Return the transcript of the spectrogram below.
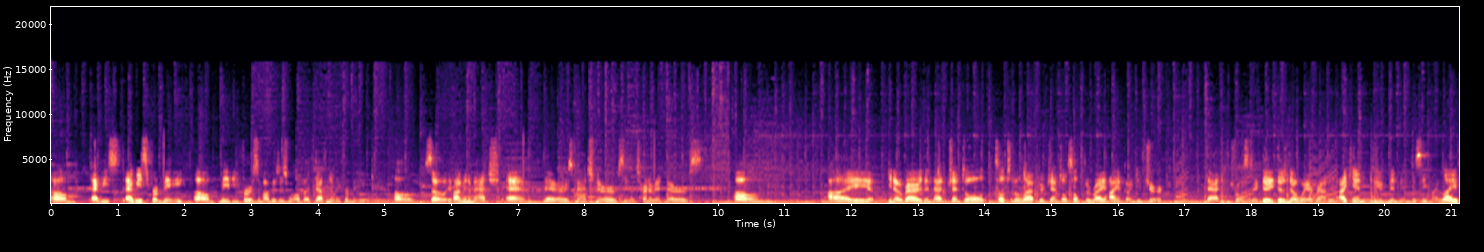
um, at least at least for me, um, maybe for some others as well, but definitely for me. Um, so if I'm in a match and there's match nerves, you know, tournament nerves, um, I, you know, rather than that gentle tilt to the left or gentle tilt to the right, I am going to jerk that control stick. There, there's no way around it. I can't do Min Min to save my life.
